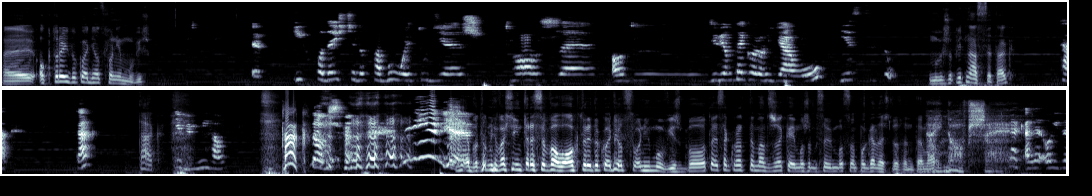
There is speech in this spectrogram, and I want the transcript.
E, o której dokładnie odsłonie mówisz? Podejście do fabuły, tudzież to, że od dziewiątego rozdziału jest tu. Mówisz o 15, tak? Tak. Nie wiem, Michał. Tak! Dobrze. Nie Nie, wiem. bo to mnie właśnie interesowało, o której dokładnie odsłonie mówisz, bo to jest akurat temat rzeka i możemy sobie mocno pogadać na ten temat. Najnowsze! Tak, ale o ile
